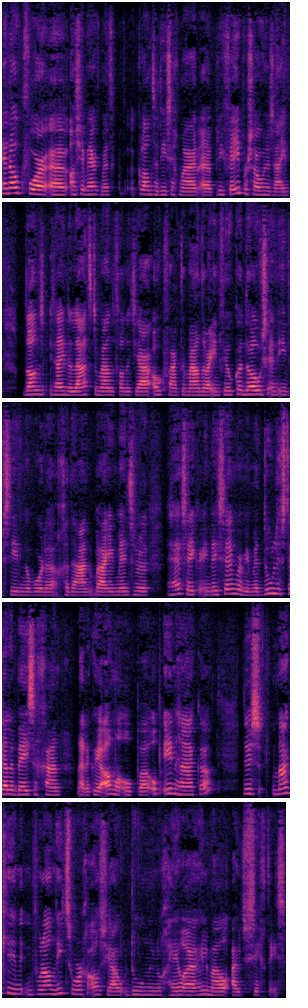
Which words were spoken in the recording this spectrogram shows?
En ook voor uh, als je werkt met klanten die zeg maar uh, privépersonen zijn, dan zijn de laatste maanden van het jaar ook vaak de maanden waarin veel cadeaus en investeringen worden gedaan. Waarin mensen, hè, zeker in december, weer met doelen stellen bezig gaan. Nou, daar kun je allemaal op, uh, op inhaken. Dus maak je vooral niet zorgen als jouw doel nu nog heel, helemaal uit zicht is.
